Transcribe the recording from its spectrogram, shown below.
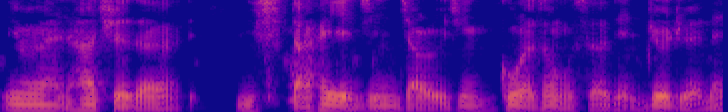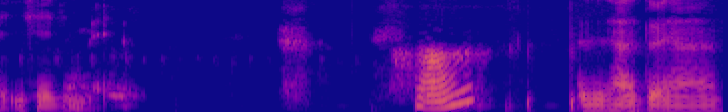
因为他觉得你打开眼睛，假如已经过了中午十二点，你就觉得那一天已经没了。啊，这是他对他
